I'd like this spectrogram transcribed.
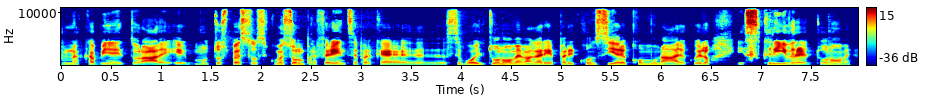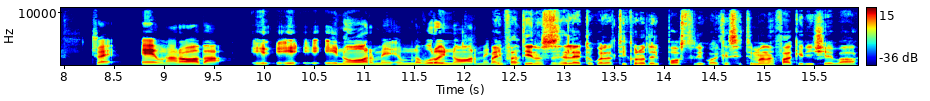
in una cabina elettorale e molto spesso, siccome sono preferenze, perché eh, se vuoi il tuo nome magari è per il consigliere comunale, quello, e scrivere il tuo nome. Cioè è una roba è, è, enorme, è un lavoro enorme. Ma infatti, poi... non so se hai letto quell'articolo del post di qualche settimana fa che diceva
